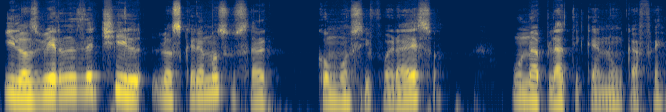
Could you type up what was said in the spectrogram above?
Y los viernes de chill los queremos usar como si fuera eso, una plática en un café,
